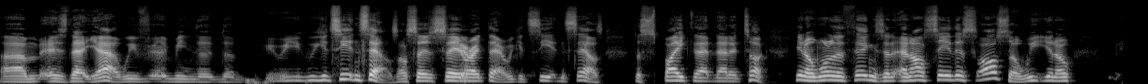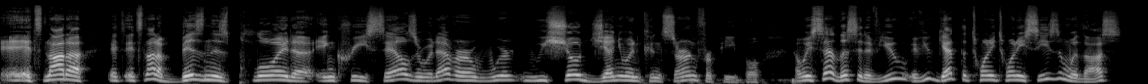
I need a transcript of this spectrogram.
um, is that yeah, we've I mean the the we, we can see it in sales. I'll say say yeah. it right there. We can see it in sales. The spike that that it took. You know, one of the things, and, and I'll say this also, we you know, it's not a it's it's not a business ploy to increase sales or whatever. We're we showed genuine concern for people, and we said, listen, if you if you get the 2020 season with us,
